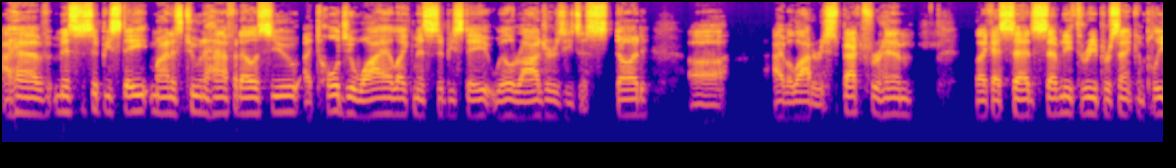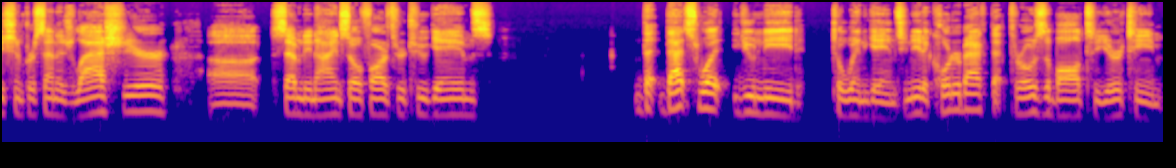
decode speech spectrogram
I have Mississippi State minus two and a half at LSU. I told you why I like Mississippi State. Will Rogers, he's a stud. Uh, I have a lot of respect for him. Like I said, 73% completion percentage last year, uh, 79 so far through two games that that's what you need to win games. You need a quarterback that throws the ball to your team.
